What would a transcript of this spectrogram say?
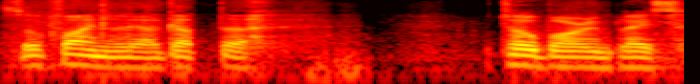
So finally I got the tow bar in place.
